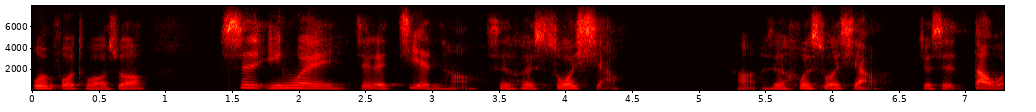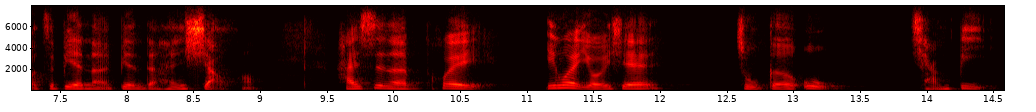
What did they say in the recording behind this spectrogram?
问佛陀说。是因为这个见哈是会缩小，啊是会缩小，就是到我这边呢变得很小哈，还是呢会因为有一些阻隔物墙壁，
